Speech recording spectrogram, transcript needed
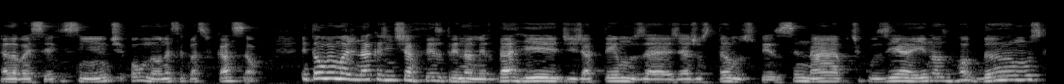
ela vai ser eficiente ou não nessa classificação. Então, vamos imaginar que a gente já fez o treinamento da rede, já temos, é, já ajustamos os pesos sinápticos e aí nós rodamos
